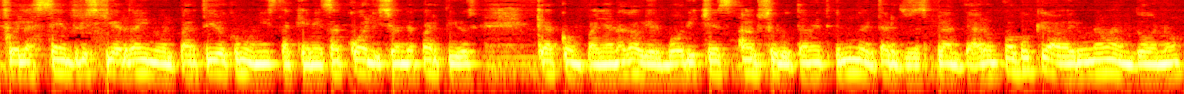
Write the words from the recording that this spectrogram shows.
fue la centro izquierda y no el Partido Comunista, que en esa coalición de partidos que acompañan a Gabriel Boric es absolutamente minoritario. Entonces, plantear un poco que va a haber un abandono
